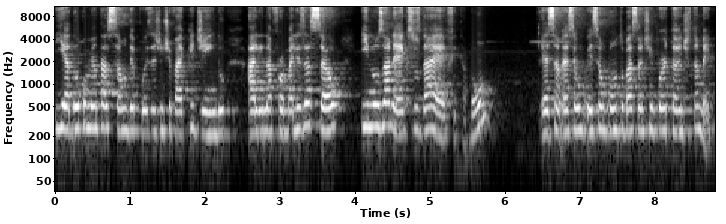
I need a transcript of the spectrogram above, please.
E a documentação depois a gente vai pedindo ali na formalização e nos anexos da F, tá bom? Esse, esse, é, um, esse é um ponto bastante importante também.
